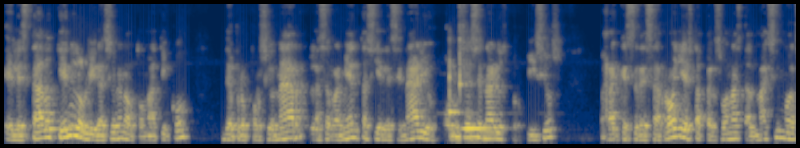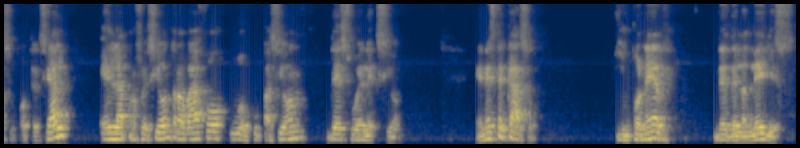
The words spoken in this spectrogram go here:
el Estado tiene la obligación en automático de proporcionar las herramientas y el escenario o los escenarios propicios para que se desarrolle esta persona hasta el máximo de su potencial en la profesión, trabajo u ocupación de su elección. En este caso, imponer desde las leyes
